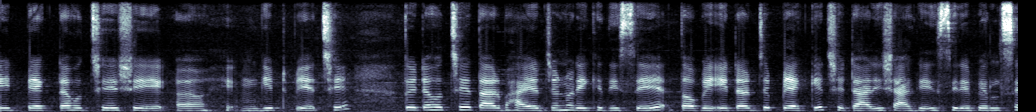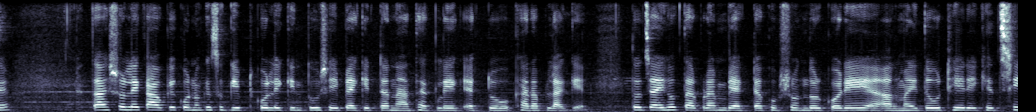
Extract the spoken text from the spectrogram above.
এই ব্যাগটা হচ্ছে সে গিফট পেয়েছে। তো এটা হচ্ছে তার ভাইয়ের জন্য রেখে দিছে, তবে এটার যে প্যাকেজ সেটা আরিস আগেই ছিঁড়ে ফেলছে। তা আসলে কাউকে কোনো কিছু গিফট করলে কিন্তু সেই প্যাকেটটা না থাকলে একটু খারাপ লাগে। তো যাই হোক, তারপর আমি ব্যাগটা খুব সুন্দর করে আলমারিতে উঠিয়ে রেখেছি।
